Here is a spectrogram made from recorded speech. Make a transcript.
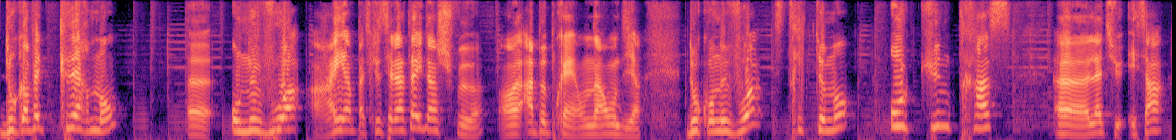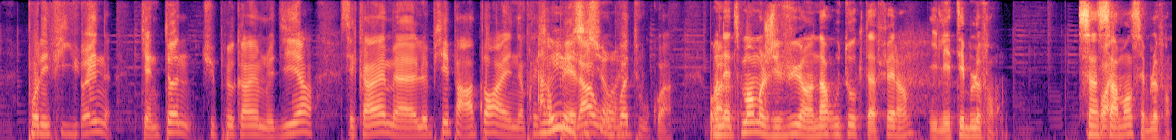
Donc en fait, clairement, euh, on ne voit rien parce que c'est la taille d'un cheveu, hein, à peu près, on arrondit. hein. Donc on ne voit strictement aucune trace euh, là-dessus. Et ça, pour les figurines, Kenton, tu peux quand même le dire, c'est quand même euh, le pied par rapport à une impression Ah oui, PLA où sûr, on ouais. voit tout, quoi. Voilà. Honnêtement, moi j'ai vu un Naruto que t'as fait là. Il était bluffant. Sincèrement, c'est bluffant.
